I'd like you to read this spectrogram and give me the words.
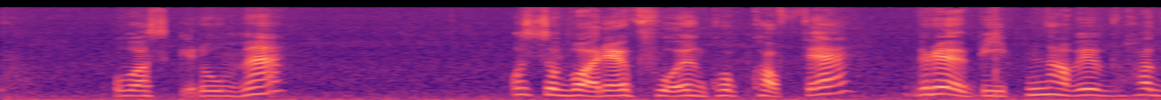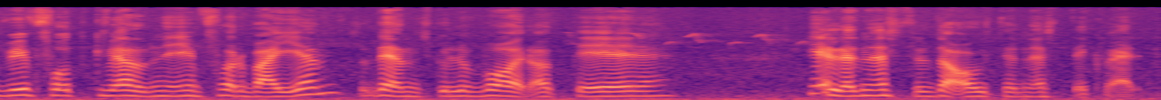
og vaske rommet. Og så var det å få en kopp kaffe. Brødbiten hadde vi fått kvelden i forveien, så den skulle vare til hele neste dag til neste kveld.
